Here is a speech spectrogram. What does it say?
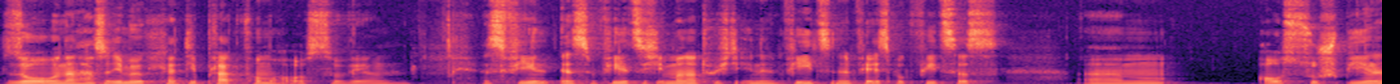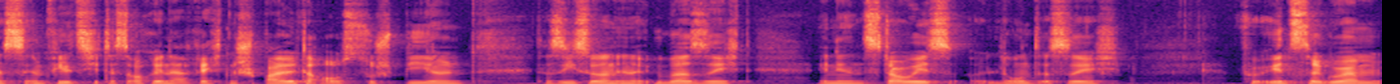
So, und dann hast du die Möglichkeit, die Plattform auch auszuwählen. Es, viel, es empfiehlt sich immer natürlich in den Feeds, in den Facebook-Feeds das ähm, auszuspielen. Es empfiehlt sich das auch in der rechten Spalte auszuspielen. Das siehst du dann in der Übersicht. In den Stories lohnt es sich. Für Instagram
